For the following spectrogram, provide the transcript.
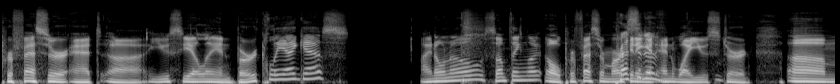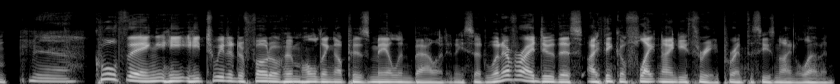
professor at uh, UCLA and Berkeley, I guess. I don't know something like oh, professor marketing at NYU Stern. Um, Yeah. cool thing. He he tweeted a photo of him holding up his mail-in ballot, and he said, "Whenever I do this, I think of Flight 93 (parentheses 9/11).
